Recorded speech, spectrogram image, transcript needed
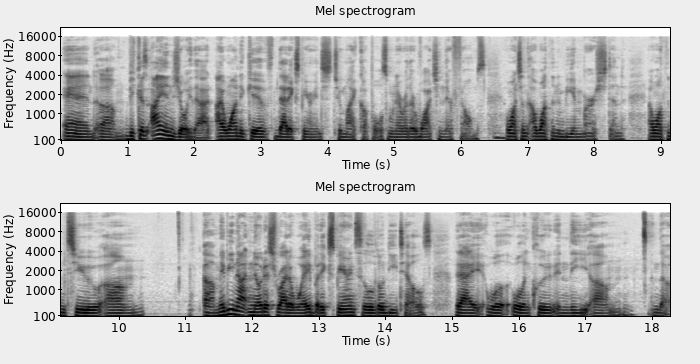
And um, because I enjoy that, I want to give that experience to my couples whenever they're watching their films. Mm-hmm. I want them, I want them to be immersed, and I want them to. Um, uh, maybe not notice right away, but experience the little details that I will will include in the um, in the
